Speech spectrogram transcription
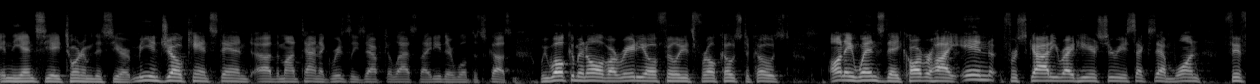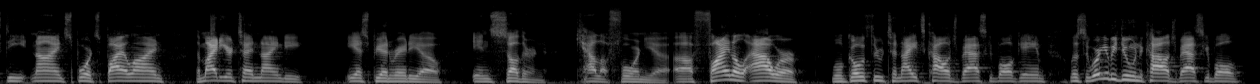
in the NCAA tournament this year. Me and Joe can't stand uh, the Montana Grizzlies after last night either. We'll discuss. We welcome in all of our radio affiliates for El Coast to Coast on a Wednesday. Carver High in for Scotty right here, Sirius XM 159 Sports Byline, the Mightier 1090 ESPN Radio in Southern California. Uh, final hour. We'll go through tonight's college basketball games. Listen, we're going to be doing the college basketball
